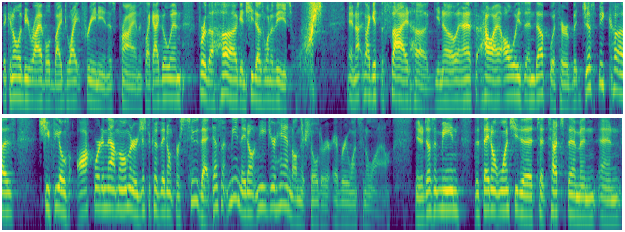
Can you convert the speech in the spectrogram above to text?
that can only be rivaled by Dwight Freeney in his prime. It's like I go in for the hug and she does one of these, whoosh, and I, I get the side hug, you know, and that's how I always end up with her. But just because she feels awkward in that moment or just because they don't pursue that doesn't mean they don't need your hand on their shoulder every once in a while. You know, it doesn't mean that they don't want you to, to touch them and, and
